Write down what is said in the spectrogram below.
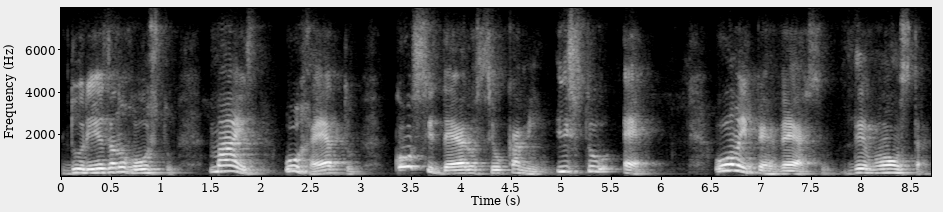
dureza no rosto, mas o reto considera o seu caminho. Isto é, o homem perverso demonstra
